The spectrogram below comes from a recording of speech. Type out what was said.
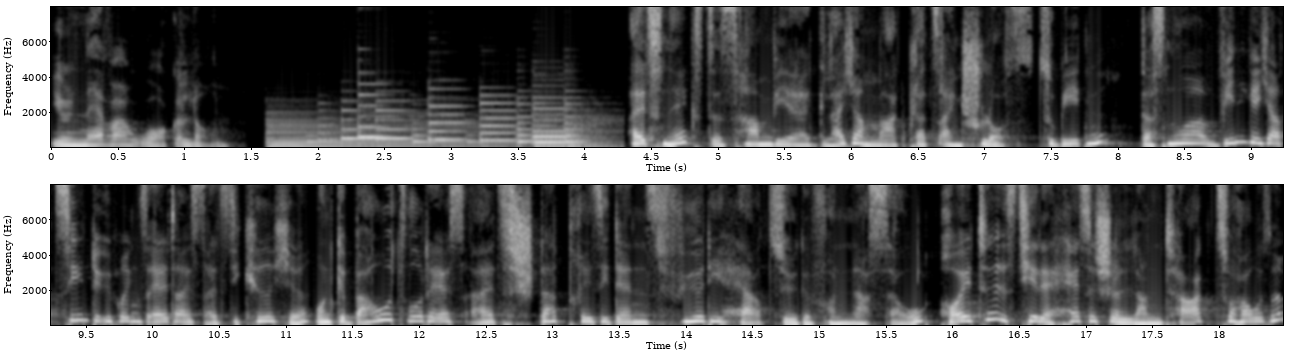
You'll never walk alone. Als nächstes haben wir gleich am Marktplatz ein Schloss zu bieten das nur wenige Jahrzehnte übrigens älter ist als die Kirche und gebaut wurde es als Stadtresidenz für die Herzöge von Nassau. Heute ist hier der Hessische Landtag zu Hause.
